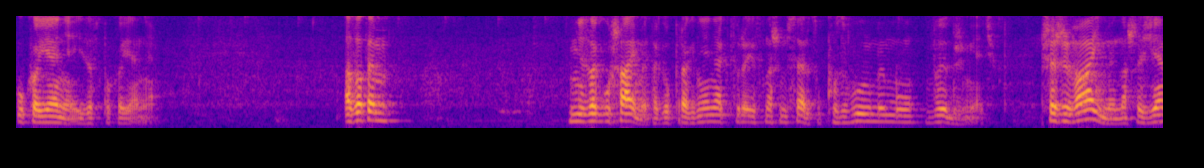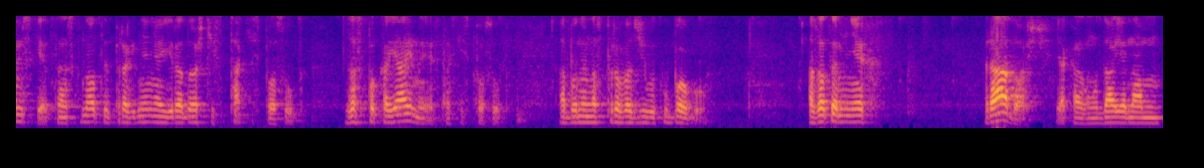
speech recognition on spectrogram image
ukojenie i zaspokojenie. A zatem nie zagłuszajmy tego pragnienia, które jest w naszym sercu. Pozwólmy mu wybrzmieć. Przeżywajmy nasze ziemskie tęsknoty, pragnienia i radości w taki sposób. Zaspokajajmy je w taki sposób, aby one nas prowadziły ku Bogu. A zatem niech radość, jaką daje nam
